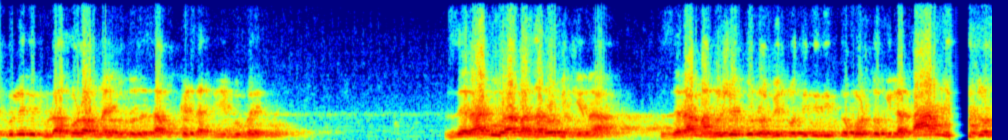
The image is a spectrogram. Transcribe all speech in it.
স্কুলে দি ঠুলা পড়াও নাই এগুলো যেটা পক্ষে চাকরি এগুলো পাইব জেরা গুড়া বাজারও বিকে না। যারা মানুষের কোন নবীর প্রতিনিধিত্ব করতো কিলা তার নিজের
